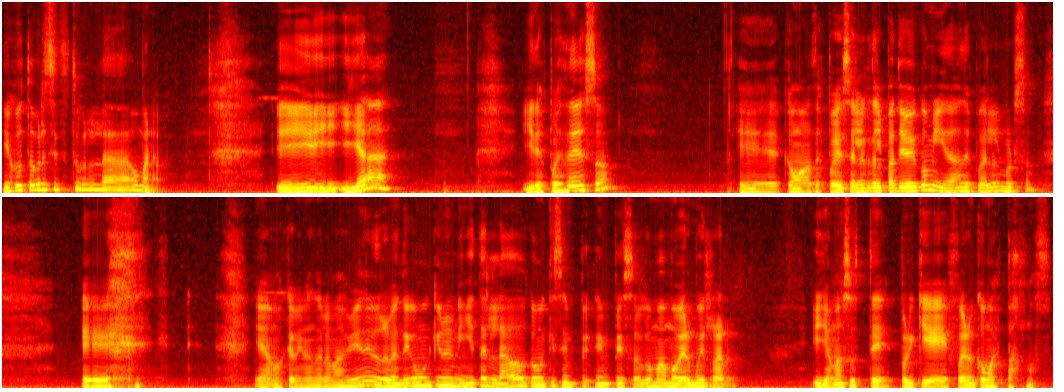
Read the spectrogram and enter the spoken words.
Y justo apareciste tú con la humana. Y, y ya. Y después de eso, eh, como después de salir del patio de comida, después del almuerzo, eh, íbamos caminando lo más bien y de repente como que una niñita al lado como que se empe- empezó como a mover muy raro. Y yo me asusté porque fueron como espasmos.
